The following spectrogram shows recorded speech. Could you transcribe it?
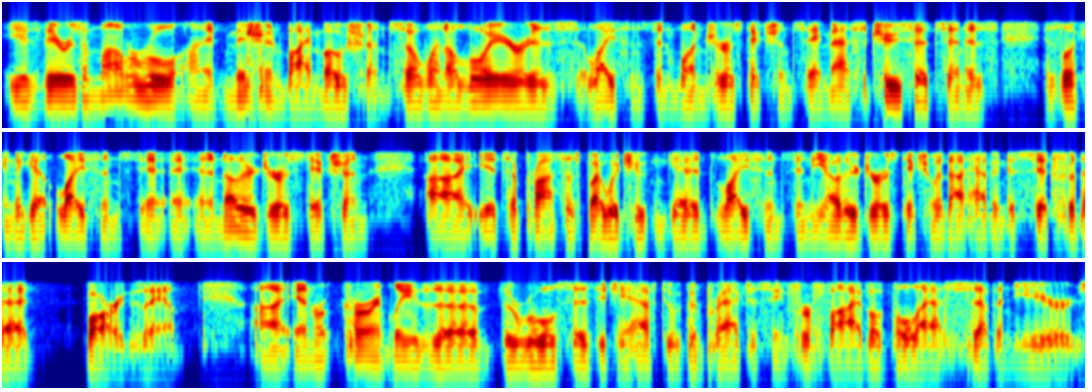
is there is a model rule on admission by motion. So, when a lawyer is licensed in one jurisdiction, say Massachusetts, and is is looking to get licensed in, in another jurisdiction, uh, it's a process by which you can get it licensed in the other jurisdiction without having to sit for that bar exam. Uh, and currently, the the rule says that you have to have been practicing for five of the last seven years.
